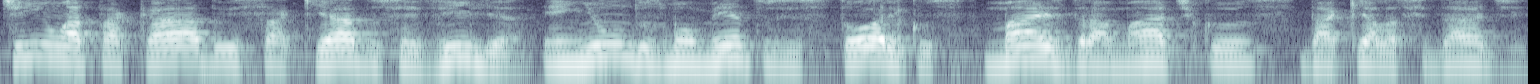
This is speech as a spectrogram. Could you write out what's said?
tinham atacado e saqueado Sevilha em um dos momentos históricos mais dramáticos daquela cidade.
